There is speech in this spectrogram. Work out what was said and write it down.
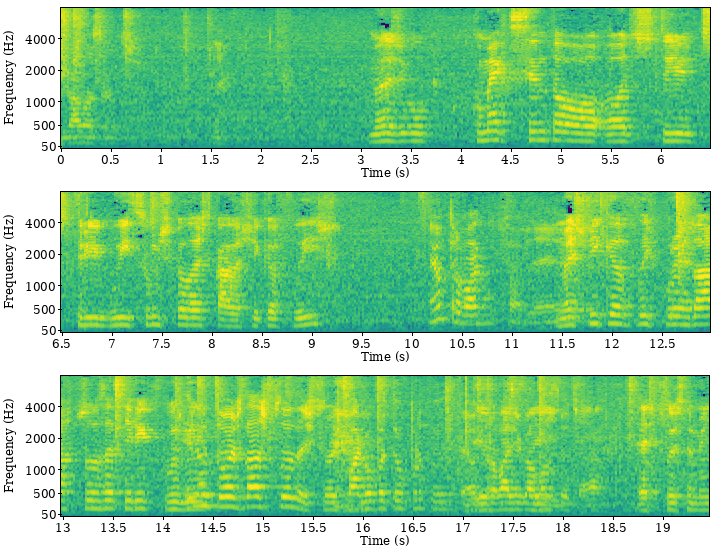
igual aos outros. Não? Mas o, como é que se sente ao, ao distri- distribuir sumos pelas casas? Fica feliz? É um trabalho, sabe? É... Mas fica feliz por ajudar as pessoas a terem que Eu não estou a ajudar as pessoas, as pessoas pagam para ter o produto. É um Eu trabalho igual aos percebi. outros. Ah, As pessoas também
